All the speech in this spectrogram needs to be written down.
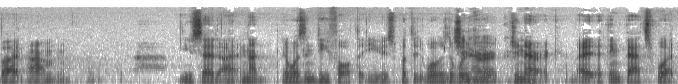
but um, you said uh, not. It wasn't default that you used. What, did, what was the word? Generic? Generic. I, I think that's what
